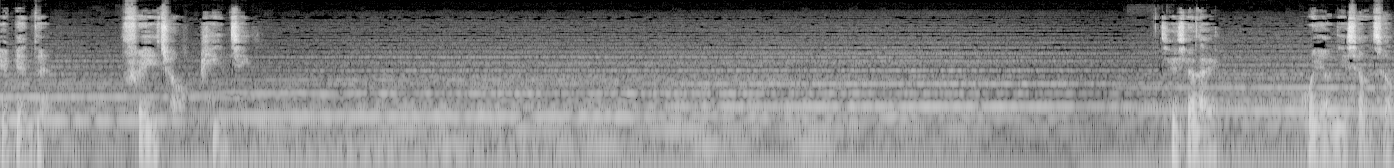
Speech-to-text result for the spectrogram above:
也变得非常平静。接下来，我要你想象，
